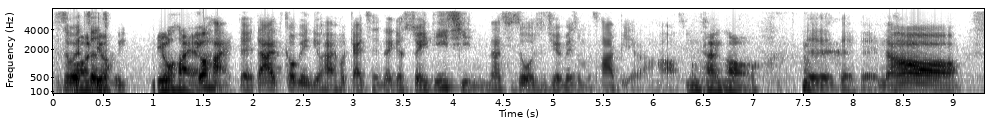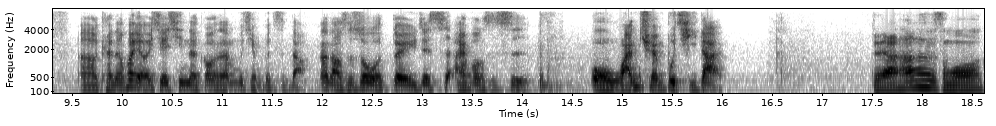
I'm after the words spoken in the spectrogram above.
就是会遮住刘海。啊刘海，对，大家诟病刘海会改成那个水滴型，那其实我是觉得没什么差别了哈。惊叹号。对对对对，然后呃可能会有一些新的功能，但目前不知道。那老实说，我对于这次 iPhone 十四，我完全不期待。对啊，它那个什么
